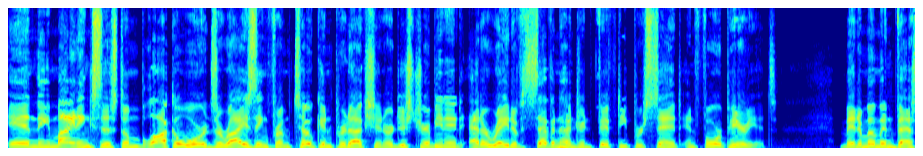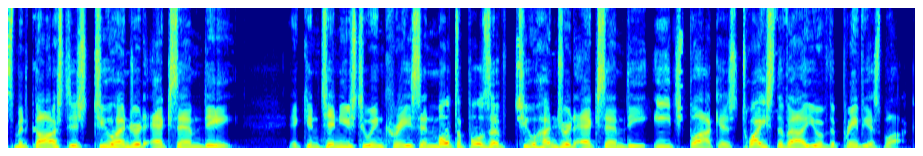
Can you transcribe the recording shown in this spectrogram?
In the mining system, block awards arising from token production are distributed at a rate of 750% in four periods. Minimum investment cost is 200 XMD. It continues to increase in multiples of 200 XMD. Each block is twice the value of the previous block.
